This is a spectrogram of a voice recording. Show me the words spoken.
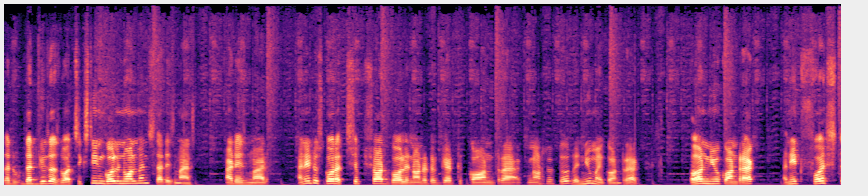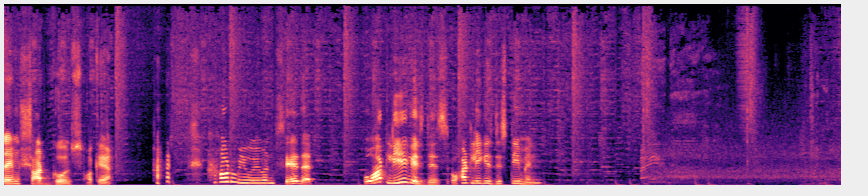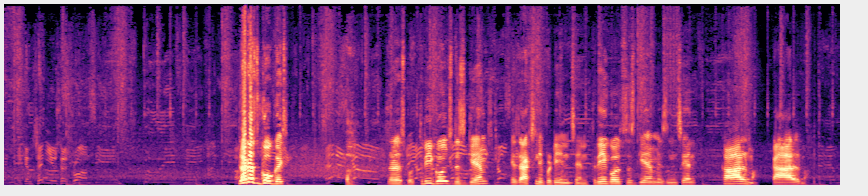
That that gives us what 16 goal involvements. That is mad. That is mad. I need to score a chip shot goal in order to get contract, in order to renew my contract, earn new contract. I need first time shot goals. Okay. How do you even say that? What league is this? What league is this team in? He continues his run. Let us go, guys. Let us go. Three goals this game is actually pretty insane. Three goals this game is insane. Calma, calma,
